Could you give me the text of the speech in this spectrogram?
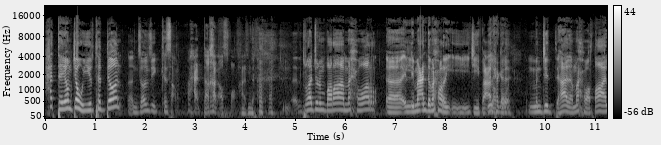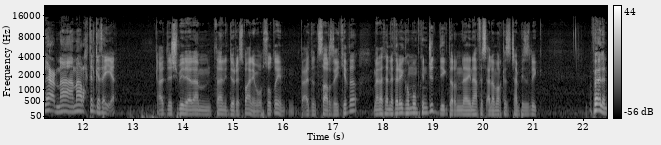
حتى يوم جو يرتدون إنزونزي كسر. حتى أخذ أصفر حتى. رجل مباراة محور آه اللي ما عنده محور يجيبه على طول. من جد هذا محور طالع ما ما راح تلقى زيه. عاد اشبيليا الآن ثاني دوري اسبانيا مبسوطين. بعد انتصار زي كذا معناته أن فريقهم ممكن جد يقدر إنه ينافس على مركز ال Champions League فعلا.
